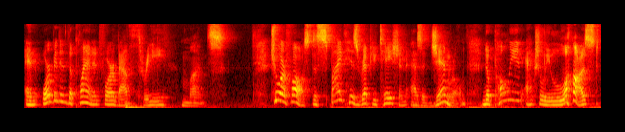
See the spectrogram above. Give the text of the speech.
and orbited the planet for about three months. True or false, despite his reputation as a general, Napoleon actually lost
